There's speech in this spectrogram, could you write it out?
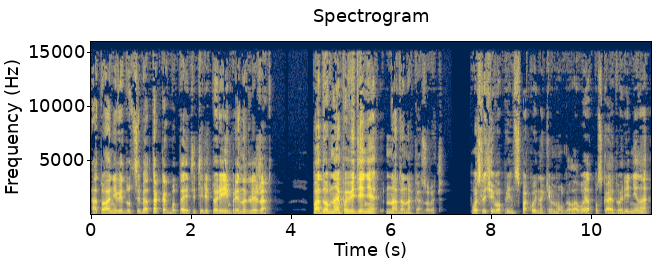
а то они ведут себя так, как будто эти территории им принадлежат. Подобное поведение надо наказывать. После чего принц спокойно кивнул головой, отпуская дворянина,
